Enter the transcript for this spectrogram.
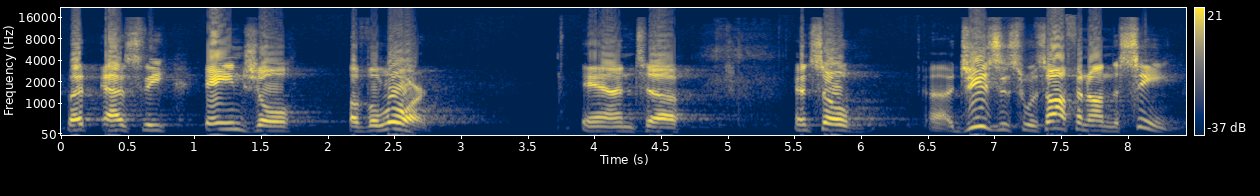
but as the angel of the Lord. And, uh, and so uh, Jesus was often on the scene,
